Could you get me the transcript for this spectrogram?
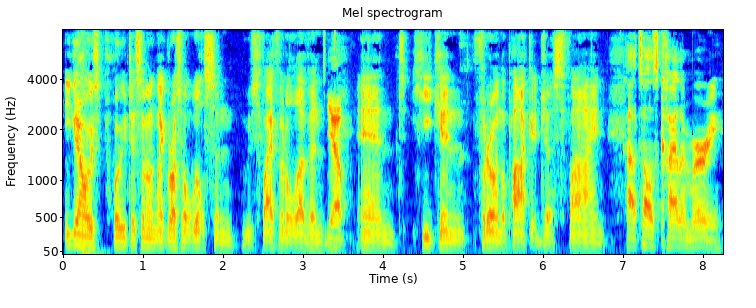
you can always point to someone like Russell Wilson, who's five foot eleven. Yep, and he can throw in the pocket just fine. How tall is Kyler Murray?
